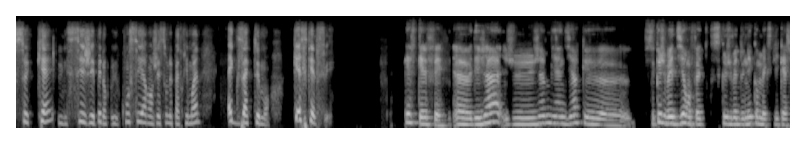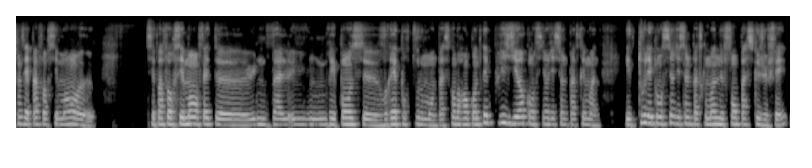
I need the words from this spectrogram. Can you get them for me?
ce qu'est une CGP, donc une conseillère en gestion de patrimoine, exactement? Qu'est-ce qu'elle fait? Qu'est-ce qu'elle fait? Euh, déjà, j'aime bien dire que euh, ce que je vais dire, en fait, ce que je vais donner comme explication, c'est pas forcément euh, c'est pas forcément en fait euh, une, réponse euh, vraie pour tout le monde parce qu'on va rencontrer plusieurs conseillers en gestion de patrimoine et tous les conseillers en gestion de patrimoine ne font pas ce que je fais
